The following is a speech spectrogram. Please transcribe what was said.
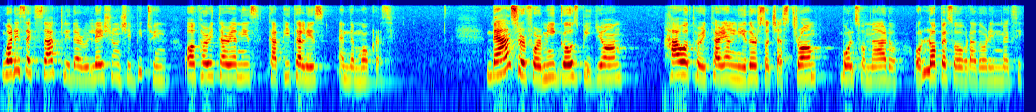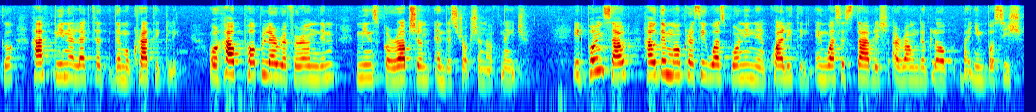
what is exactly the relationship between authoritarianism, capitalism, and democracy? The answer for me goes beyond how authoritarian leaders such as Trump, Bolsonaro, or López Obrador in Mexico have been elected democratically, or how popular referendum means corruption and destruction of nature. It points out how democracy was born in inequality and was established around the globe by imposition.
